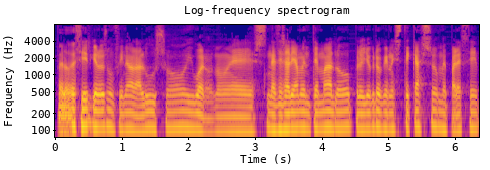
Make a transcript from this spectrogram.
pero decir que no es un final al uso y bueno, no es necesariamente malo, pero yo creo que en este caso me parece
